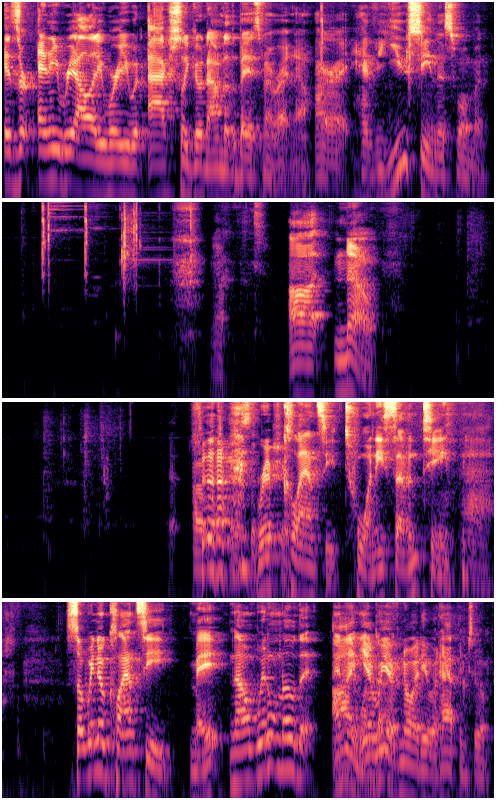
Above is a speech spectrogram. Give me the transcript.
is there any reality where you would actually go down to the basement right now? Alright. Have you seen this woman? No. Uh, no. Oh, Rip. Clancy, 2017. Ah. So we know Clancy, mate. Now we don't know that. Uh, anyone yeah, we have no idea what happened to him.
